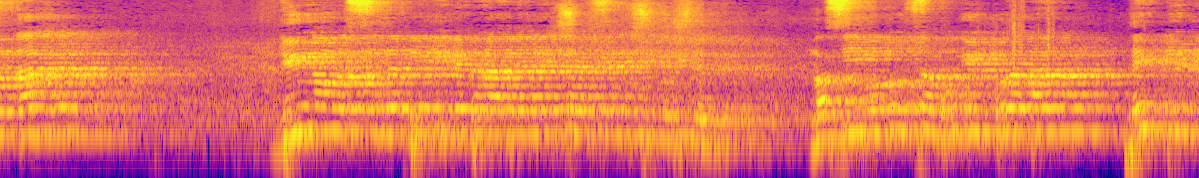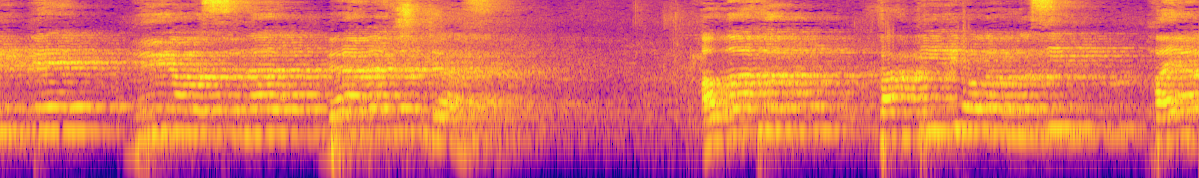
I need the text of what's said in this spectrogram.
havasında düğün havasında birlik ve beraberlik içerisinde çıkmıştır. Nasip olursa bugün buradan hep birlikte düğün havasında beraber çıkacağız. Allah'ın takdiri olan nasip hayatımızın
